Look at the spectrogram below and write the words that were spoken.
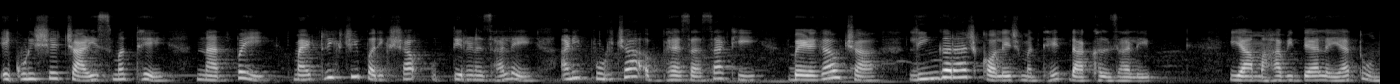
एकोणीसशे चाळीसमध्ये नातपई मॅट्रिकची परीक्षा उत्तीर्ण झाले आणि पुढच्या अभ्यासासाठी बेळगावच्या लिंगराज कॉलेजमध्ये दाखल झाले. या महाविद्यालयातून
